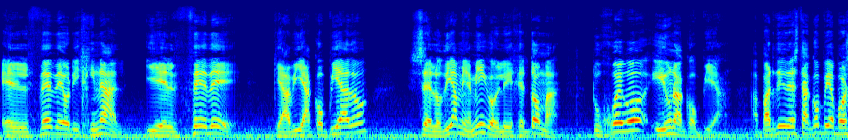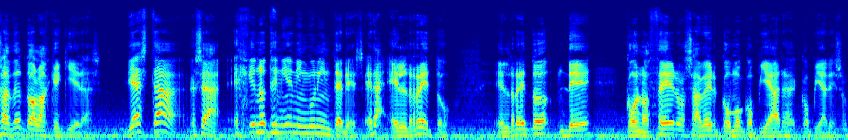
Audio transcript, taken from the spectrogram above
el CD original y el CD que había copiado, se lo di a mi amigo y le dije, toma, tu juego y una copia. A partir de esta copia puedes hacer todas las que quieras. Ya está. O sea, es que no tenía ningún interés. Era el reto. El reto de conocer o saber cómo copiar, copiar eso.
